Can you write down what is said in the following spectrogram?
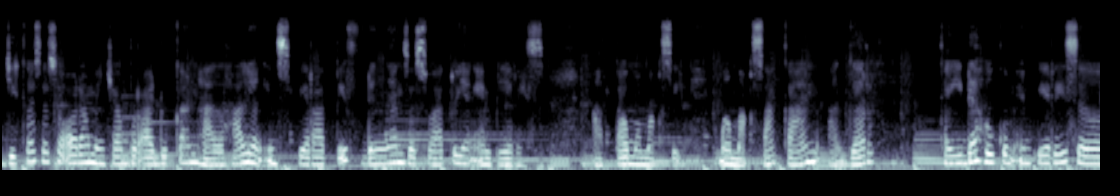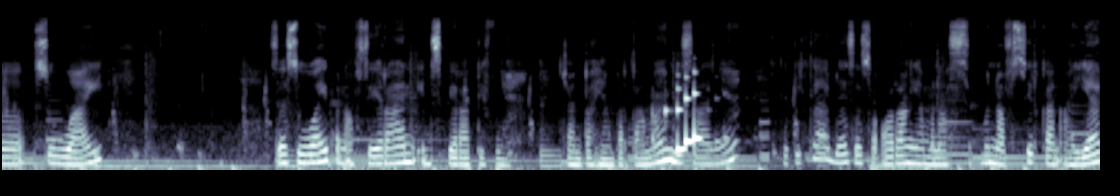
jika seseorang mencampur adukan hal-hal yang inspiratif dengan sesuatu yang empiris atau memaksi, memaksakan agar kaidah hukum empiris sesuai sesuai penafsiran inspiratifnya. Contoh yang pertama misalnya ketika ada seseorang yang menafsirkan ayat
